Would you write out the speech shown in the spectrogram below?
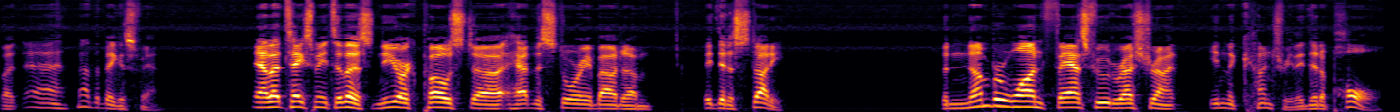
but eh, not the biggest fan. Now that takes me to this. New York Post uh, had this story about um, they did a study. The number one fast food restaurant in the country. They did a poll,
